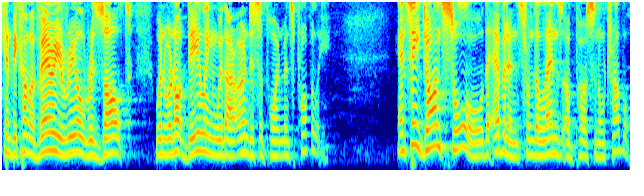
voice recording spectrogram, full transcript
can become a very real result when we're not dealing with our own disappointments properly. And see, John saw the evidence from the lens of personal trouble.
